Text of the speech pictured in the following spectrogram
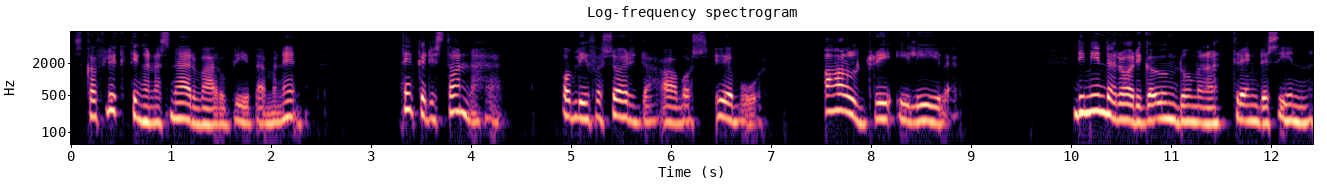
Ska flyktingarnas närvaro bli permanent? Tänker de stanna här och bli försörjda av oss öbor? Aldrig i livet. De minderåriga ungdomarna trängdes in,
